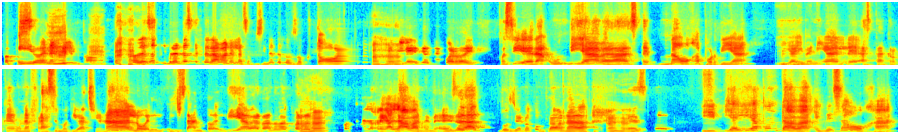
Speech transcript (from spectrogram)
papiro en aquel entonces, pero de esas libretas que te daban en las oficinas de los doctores, iglesias, me acuerdo, y pues sí, era un día, ¿verdad? Este, una hoja por día, y ahí venía hasta creo que una frase motivacional o el, santo del día, ¿verdad? No me acuerdo, porque me la regalaban. En, esa edad, pues yo no compraba nada. Este, y, y, ahí apuntaba en esa hoja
